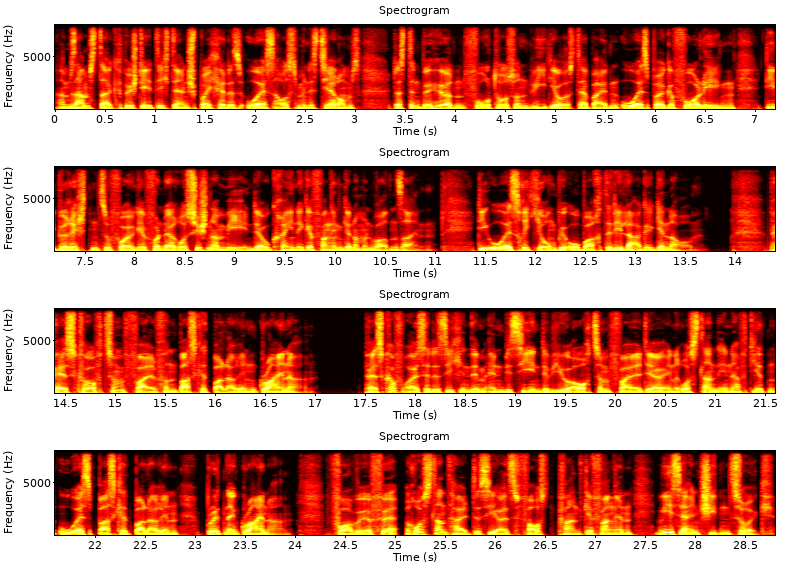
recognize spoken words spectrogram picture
Am Samstag bestätigte ein Sprecher des US-Außenministeriums, dass den Behörden Fotos und Videos der beiden US-Bürger vorlegen, die Berichten zufolge von der russischen Armee in der Ukraine gefangen genommen worden seien. Die US-Regierung beobachte die Lage genau. Peskov zum Fall von Basketballerin Griner. Peskov äußerte sich in dem NBC-Interview auch zum Fall der in Russland inhaftierten US-Basketballerin Britney Griner. Vorwürfe, Russland halte sie als Faustpfand gefangen, wies er entschieden zurück.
